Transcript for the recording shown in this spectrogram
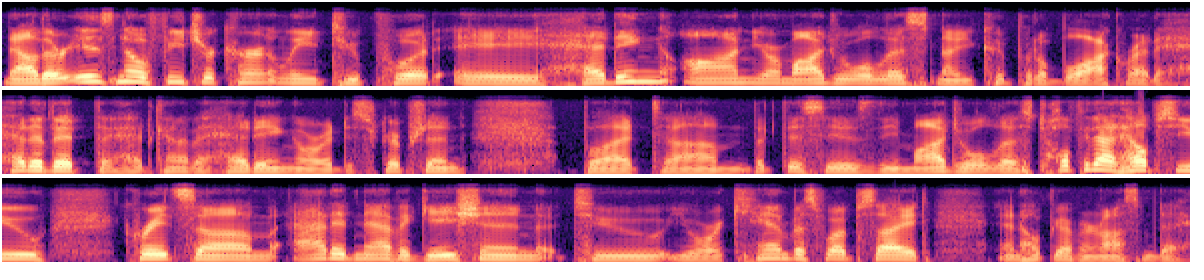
Now there is no feature currently to put a heading on your module list. Now you could put a block right ahead of it that had kind of a heading or a description, but, um, but this is the module list. Hopefully that helps you create some added navigation to your Canvas website and hope you're having an awesome day.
